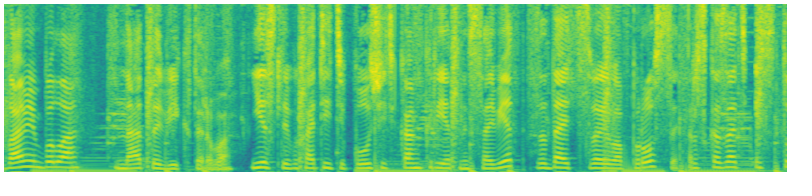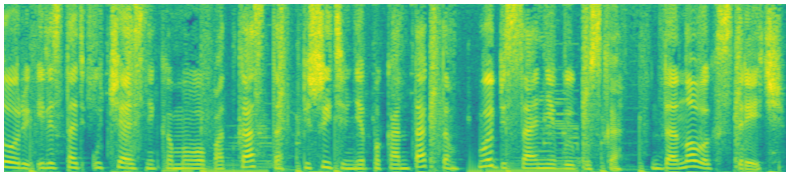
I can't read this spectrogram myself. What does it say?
С вами была Ната Викторова. Если вы хотите получить конкретный совет, задать свои вопросы, рассказать историю или стать участником моего подкаста, пишите мне по контактам в описании выпуска. До новых встреч!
